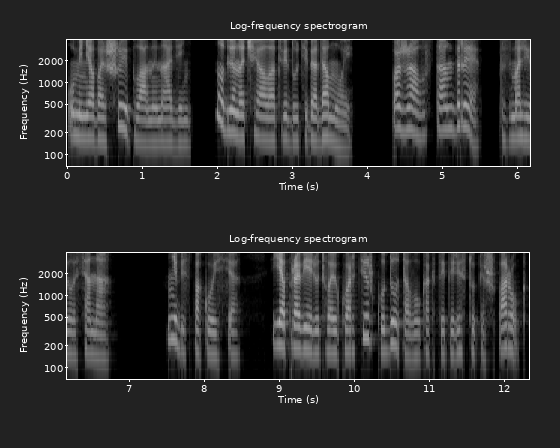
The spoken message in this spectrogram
«У меня большие планы на день, но для начала отведу тебя домой. «Пожалуйста, Андре», — взмолилась она. «Не беспокойся. Я проверю твою квартирку до того, как ты переступишь порог.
